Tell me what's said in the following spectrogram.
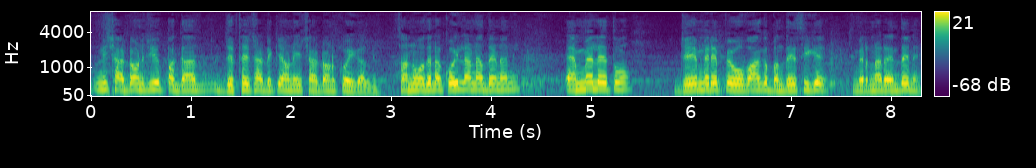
ਨਹੀਂ ਛੱਡ ਆਉਣ ਜੀ, ਪੱਗਾਂ ਜਿੱਥੇ ਛੱਡ ਕੇ ਆਉਣੀ ਛੱਡ ਆਉਣ ਕੋਈ ਗੱਲ ਨਹੀਂ। ਸਾਨੂੰ ਉਹਦੇ ਨਾਲ ਕੋਈ ਲੈਣਾ ਦੇਣਾ ਨਹੀਂ। ਐਮਐਲਏ ਤੋਂ ਜੇ ਮੇਰੇ ਪਿਓ ਵਾਂਗ ਬੰਦੇ ਸੀਗੇ, ਮੇਰੇ ਨਾਲ ਰਹਿੰਦੇ ਨੇ,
